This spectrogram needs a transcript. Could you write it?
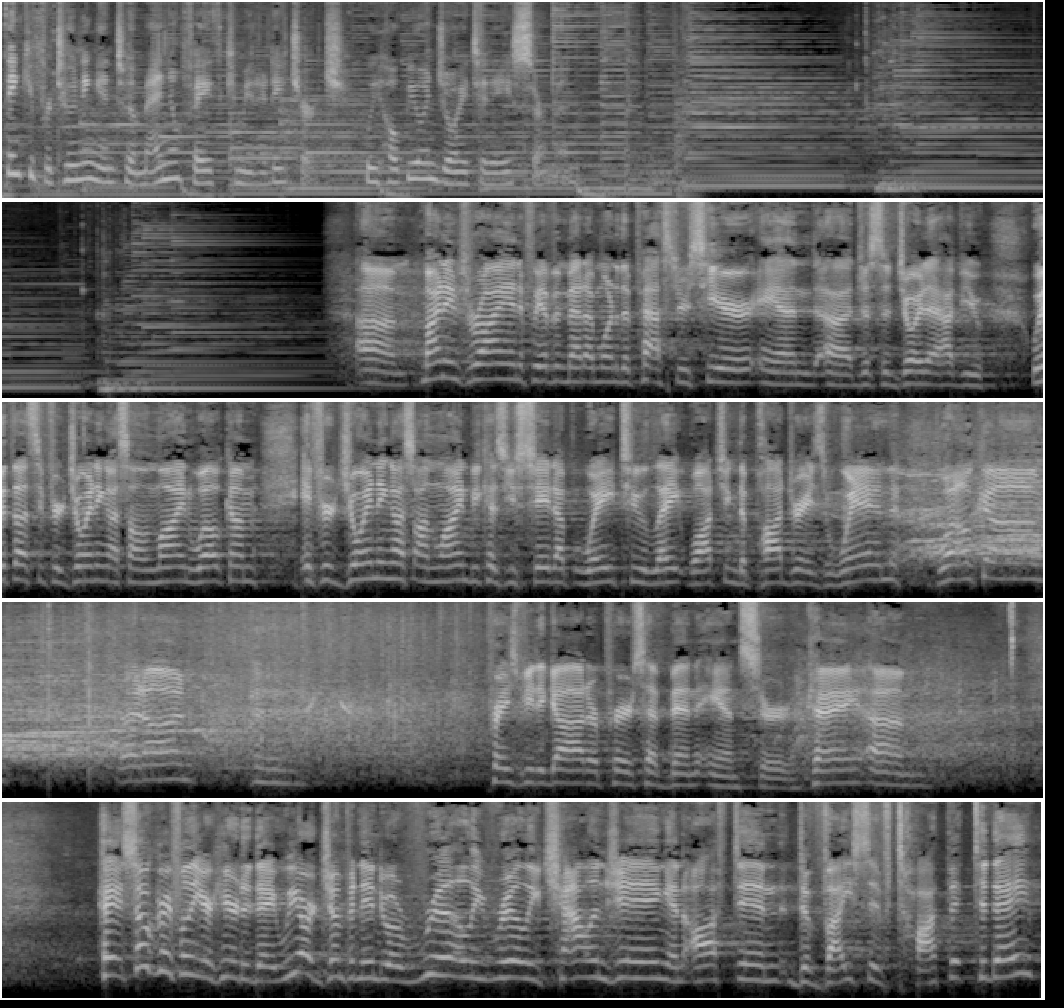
Thank you for tuning in to Emmanuel Faith Community Church. We hope you enjoy today's sermon. Um, my name's Ryan. If we haven't met, I'm one of the pastors here, and uh, just a joy to have you with us. If you're joining us online, welcome. If you're joining us online because you stayed up way too late watching the Padres win, welcome. Right on. Praise be to God, our prayers have been answered, okay? Um, Hey, so grateful that you're here today. We are jumping into a really, really challenging and often divisive topic today.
